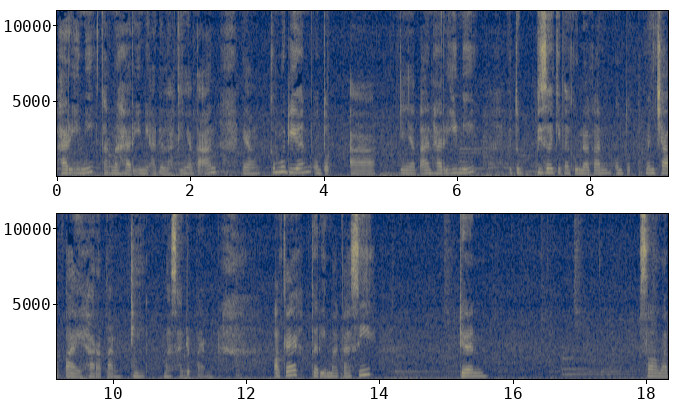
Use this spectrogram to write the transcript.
hari ini karena hari ini adalah kenyataan yang kemudian untuk uh, kenyataan hari ini itu bisa kita gunakan untuk mencapai harapan di masa depan. Oke, terima kasih dan Selamat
